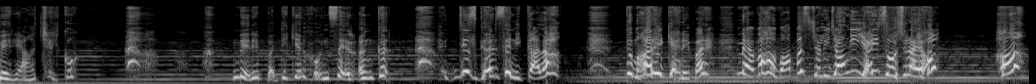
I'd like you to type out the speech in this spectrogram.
मेरे आंचल को मेरे पति के खून से रंग कर जिस घर से निकाला, तुम्हारे कहने पर मैं वहाँ वापस चली जाऊँगी, यही सोच रहे हो? हाँ?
